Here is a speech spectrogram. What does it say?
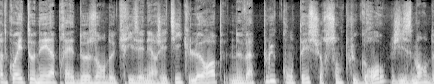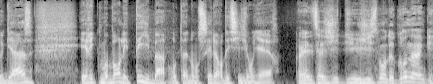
a de quoi étonner après deux ans de crise énergétique. L'Europe ne va plus compter sur son plus gros gisement de gaz. Éric Mauban, les Pays-Bas ont annoncé leur décision hier. Il s'agit du gisement de Groningue,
